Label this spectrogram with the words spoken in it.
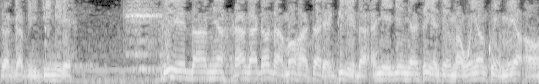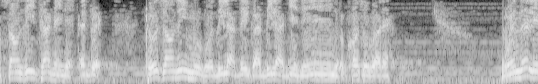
စွာကပ်ပြီးတည်နေတယ်ကိလေသာများရာဂဒေါသမောဟစတဲ့ကိလေသာအငြိအကျဉ်းများစိတ်အစဉ်မှာဝင်ရောက်ခွင့်မရအောင်စောင့်စည်းထားနိုင်တဲ့အတွက် ထိုဆောင်စည်းမှုကိုသီလသိက္ခာသီလကျင့်စဉ်လို့ခေါ်ဆိုပါတယ်ဝင်သက်လေ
